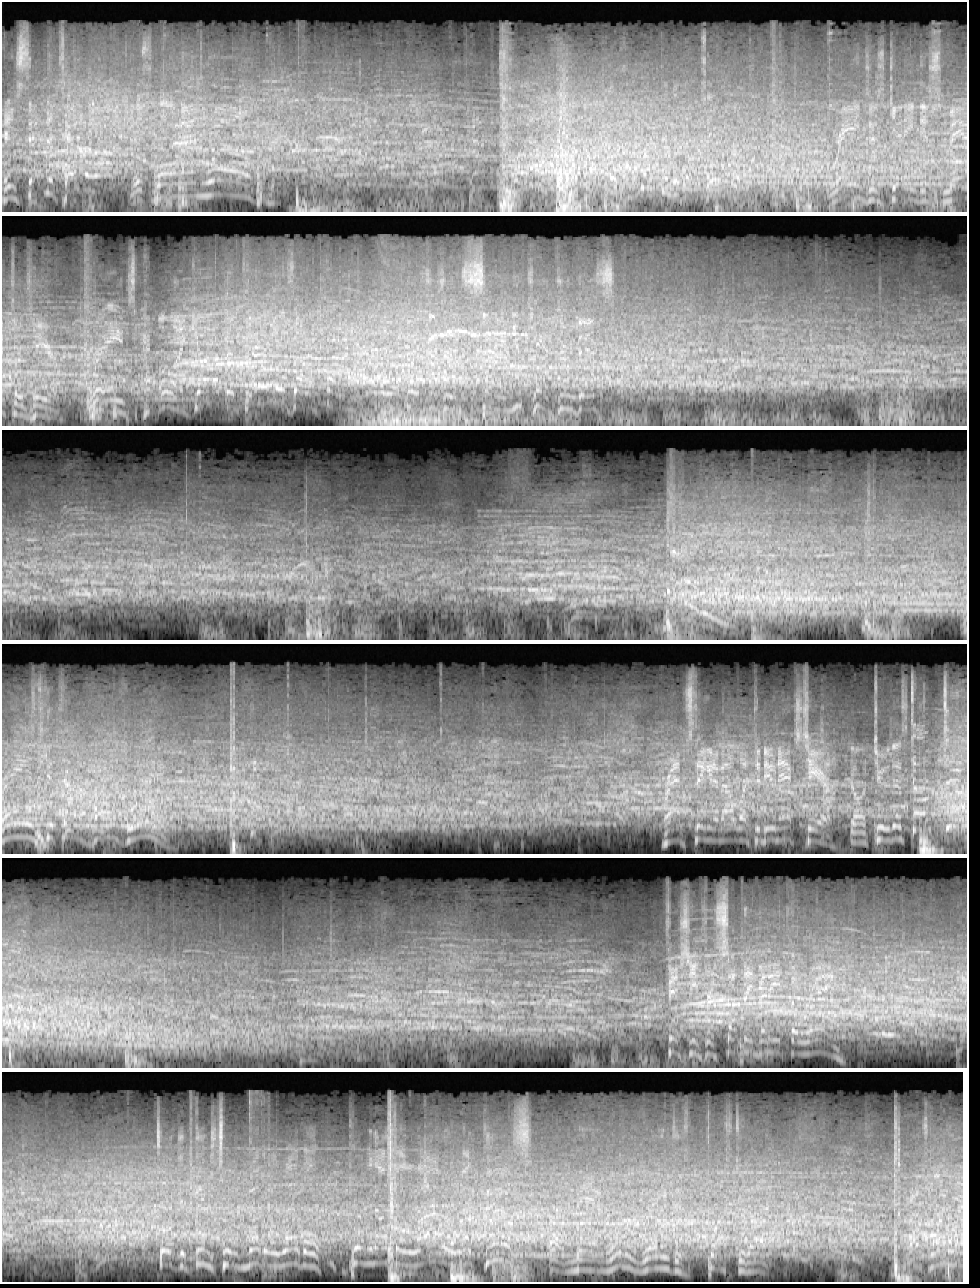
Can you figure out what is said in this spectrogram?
He's setting the table up. This won't end well. Ripped into the table. Reigns is getting dismantled here. Reigns. Oh my God, the table's on fire. This is insane. You can't do this. Reigns gets out of harm's way. Perhaps thinking about what to do next here. Don't do this. Don't do it. Fishing for something beneath the ring. Taking things to another level, bringing out the ladder like this. Oh, man, Roman Reigns is busted up. That's one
